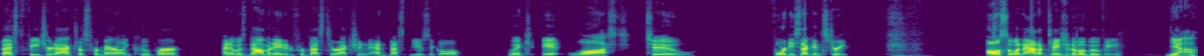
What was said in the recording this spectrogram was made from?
Best Featured Actress for Marilyn Cooper, and it was nominated for Best Direction and Best Musical, which it lost to 42nd Street. also an adaptation of a movie. Yeah.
